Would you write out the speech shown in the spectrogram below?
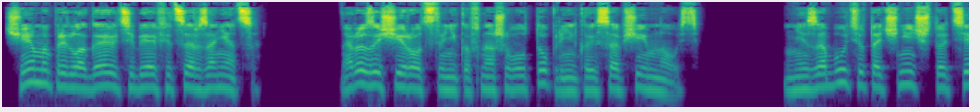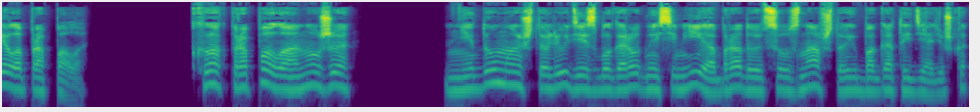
Чем и предлагаю тебе, офицер, заняться? Разыщи родственников нашего утопленника и сообщи им новость. Не забудь уточнить, что тело пропало. Как пропало? Оно же... Не думаю, что люди из благородной семьи обрадуются, узнав, что их богатый дядюшка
